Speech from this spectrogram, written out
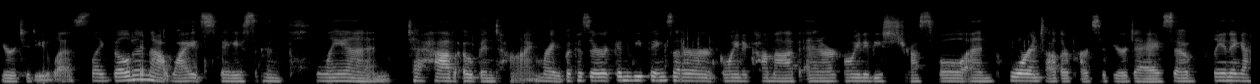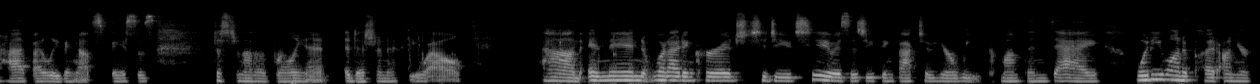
your to-do list like build in that white space and plan to have open time right? Because there are going to be things that are going to come up and are going to be stressful and pour into other parts of your day. So planning ahead by leaving that space is just another brilliant addition if you will. Um, and then what I'd encourage to do too is as you think back to your week, month, and day, what do you want to put on your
